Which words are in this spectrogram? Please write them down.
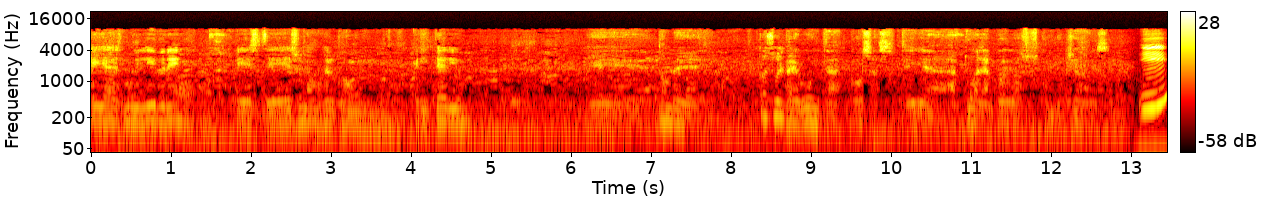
Ella es muy libre, este, es una mujer con criterio, eh, pregunta cosas, ella actúa de acuerdo a sus convicciones. Y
